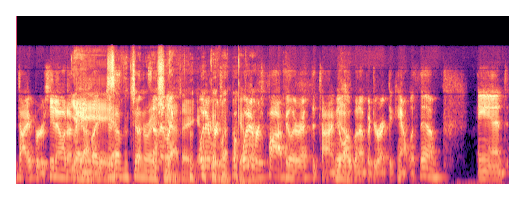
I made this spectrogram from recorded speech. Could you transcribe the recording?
diapers. You know what I Yeah, mean? yeah, like yeah, yeah. Seventh generation. something like Yeah, there you go. whatever's one, whatever's popular at the time. He'll Yeah. open up a direct account with them, and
